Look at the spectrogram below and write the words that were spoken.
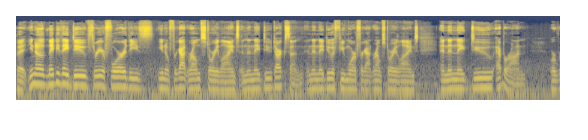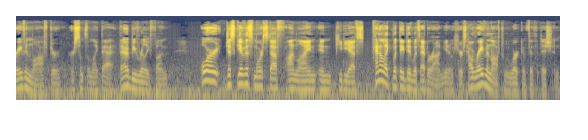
but you know, maybe they do three or four of these, you know, Forgotten Realm storylines, and then they do Dark Sun, and then they do a few more Forgotten Realm storylines, and then they do Eberron or Ravenloft or or something like that. That would be really fun. Or just give us more stuff online in PDFs, kind of like what they did with Eberron. You know, here's how Ravenloft would work in fifth edition.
